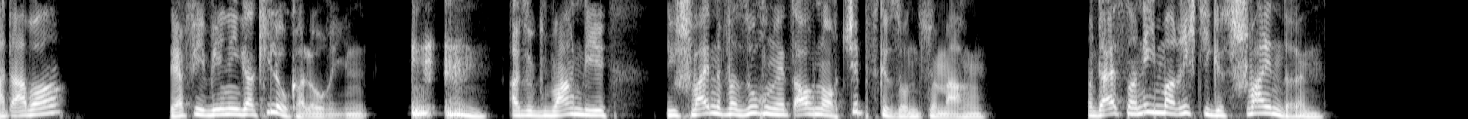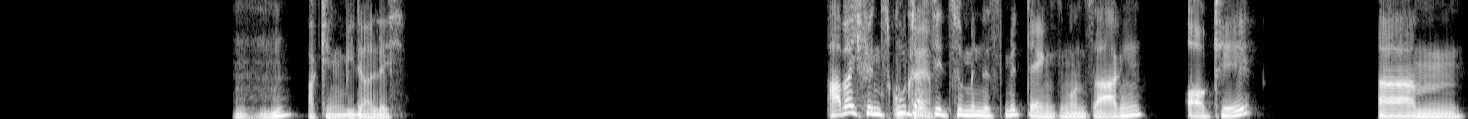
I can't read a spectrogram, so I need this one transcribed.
Hat aber sehr viel weniger Kilokalorien. Also machen die, die Schweine versuchen jetzt auch noch Chips gesund zu machen. Und da ist noch nicht mal richtiges Schwein drin. Mhm. Fucking widerlich. Aber ich finde es gut, Okay. dass sie zumindest mitdenken und sagen, okay, ähm,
